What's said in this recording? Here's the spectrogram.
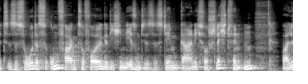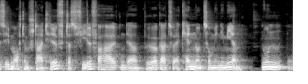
Jetzt ist es so, dass Umfragen zufolge die Chinesen dieses System gar nicht so schlecht finden, weil es eben auch dem Staat hilft, das Fehlverhalten der Bürger zu erkennen und zu minimieren. Nun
